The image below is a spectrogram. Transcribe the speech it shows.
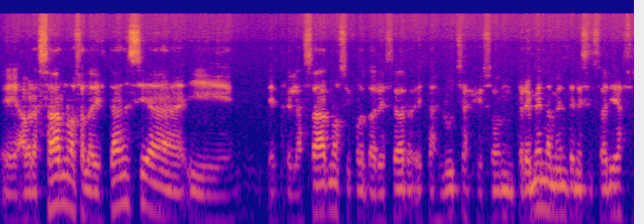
eh, abrazarnos a la distancia y entrelazarnos y fortalecer estas luchas que son tremendamente necesarias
